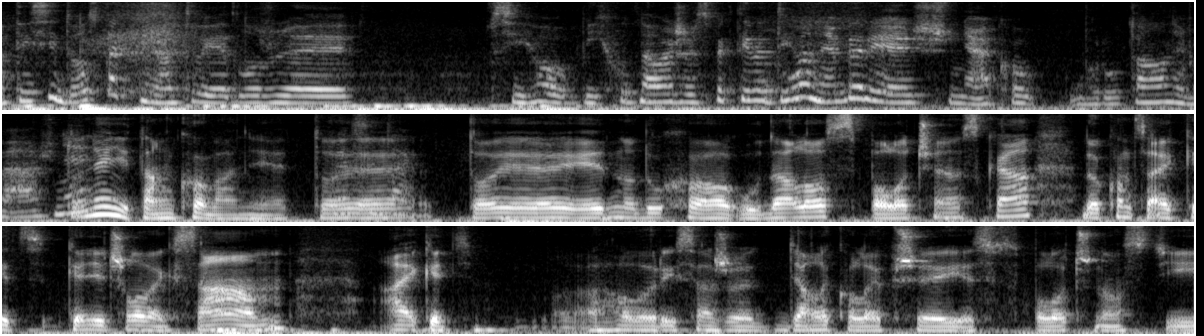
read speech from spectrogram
A ty si dosť taký na to jedlo, že si ho vychutnávaš, respektíve ty ho neberieš nejako brutálne vážne? To je tankovanie, to je, to je jednoducho udalosť spoločenská, dokonca aj keď, keď je človek sám, aj keď hovorí sa, že ďaleko lepšie je v spoločnosti,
